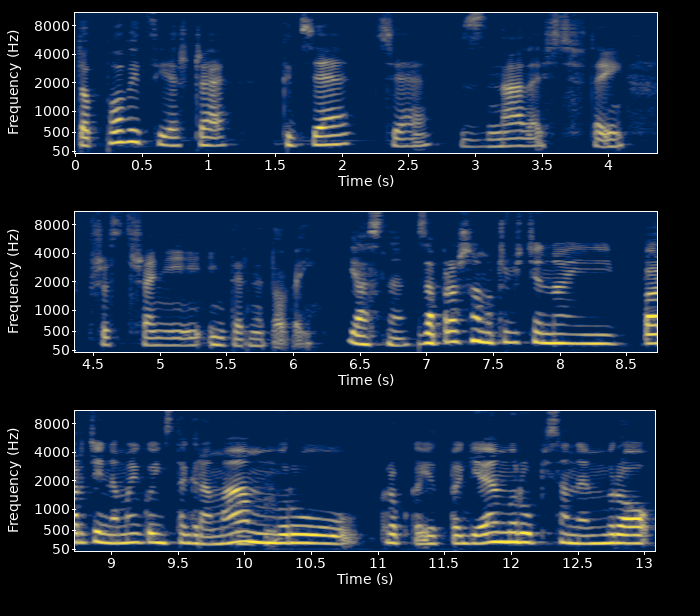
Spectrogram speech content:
to powiedz jeszcze, gdzie Cię znaleźć w tej przestrzeni internetowej. Jasne. Zapraszam oczywiście najbardziej na mojego Instagrama mhm. mru.jpg, mru pisane mroux,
